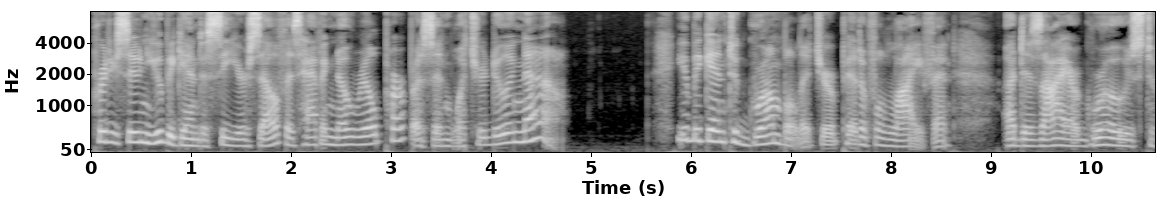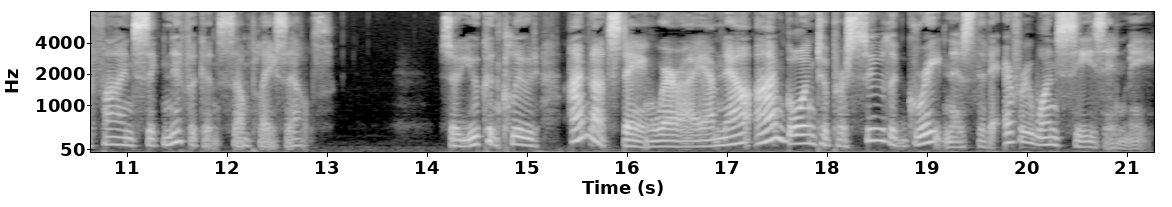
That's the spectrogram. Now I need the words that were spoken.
pretty soon you begin to see yourself as having no real purpose in what you're doing now. You begin to grumble at your pitiful life, and a desire grows to find significance someplace else. So you conclude, I'm not staying where I am now. I'm going to pursue the greatness that everyone sees in me.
